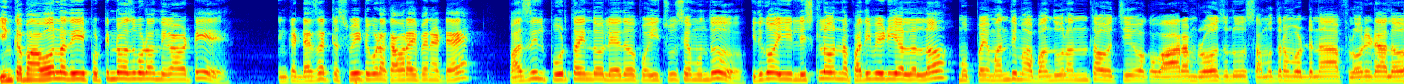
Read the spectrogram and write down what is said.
ఇంకా మా వాళ్ళది పుట్టినరోజు కూడా ఉంది కాబట్టి ఇంకా డెజర్ట్ స్వీట్ కూడా కవర్ అయిపోయినట్టే పజిల్ పూర్తయిందో లేదో పోయి చూసే ముందు ఇదిగో ఈ లిస్ట్లో ఉన్న పది వీడియోలలో ముప్పై మంది మా బంధువులంతా వచ్చి ఒక వారం రోజులు సముద్రం ఒడ్డున ఫ్లోరిడాలో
